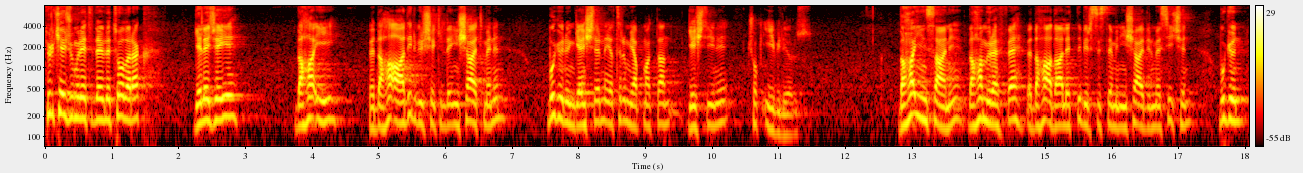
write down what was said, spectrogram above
Türkiye Cumhuriyeti Devleti olarak geleceği daha iyi ve daha adil bir şekilde inşa etmenin bugünün gençlerine yatırım yapmaktan geçtiğini çok iyi biliyoruz. Daha insani, daha müreffeh ve daha adaletli bir sistemin inşa edilmesi için bugün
